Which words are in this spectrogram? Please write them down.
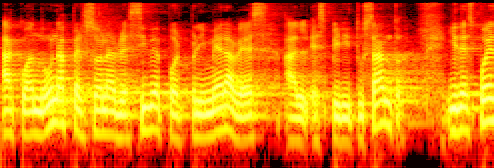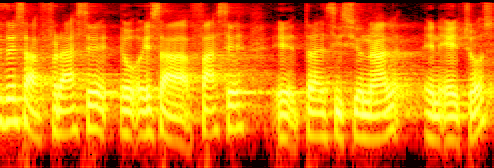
a cuando una persona recibe por primera vez al Espíritu Santo. Y después de esa frase o esa fase eh, transicional en Hechos,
